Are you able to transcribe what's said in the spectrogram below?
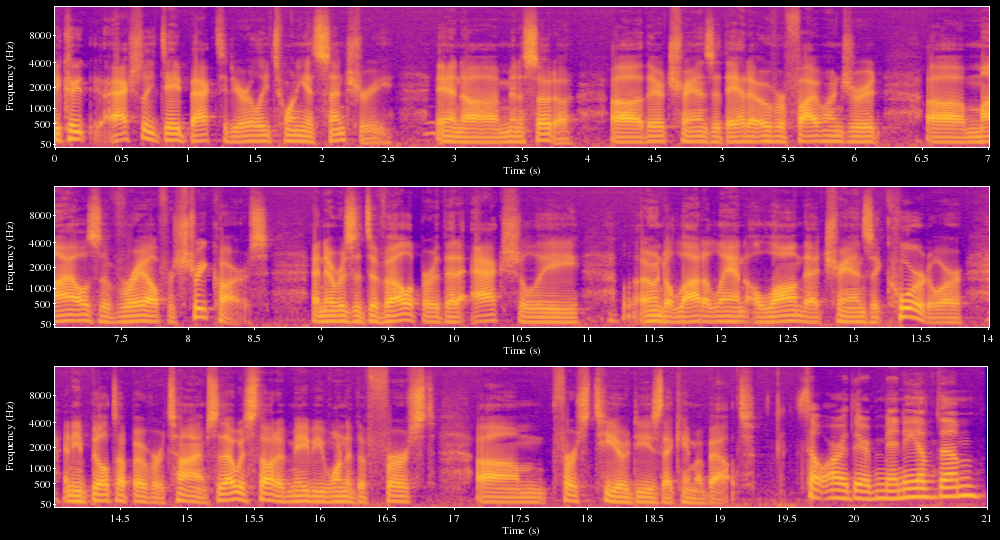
It could actually date back to the early 20th century in uh, Minnesota. Uh, their transit, they had over 500 uh, miles of rail for streetcars. And there was a developer that actually owned a lot of land along that transit corridor, and he built up over time. So that was thought of maybe one of the first, um, first TODs that came about. So are there many of them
